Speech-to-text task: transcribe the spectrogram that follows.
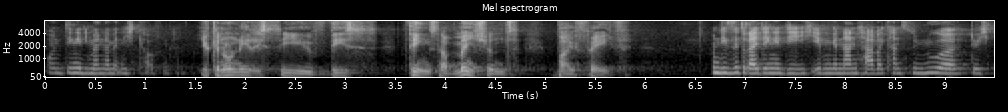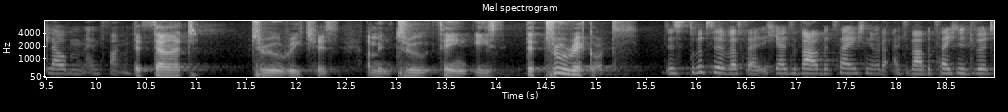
und Dinge, die man damit nicht kaufen kann. You can only receive these things I've mentioned by faith. Und diese drei Dinge, die ich eben genannt habe, kannst du nur durch Glauben empfangen. The third true riches, I mean, true thing is the true records. Das dritte, was ich als wahr bezeichne oder als wahr bezeichnet wird,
